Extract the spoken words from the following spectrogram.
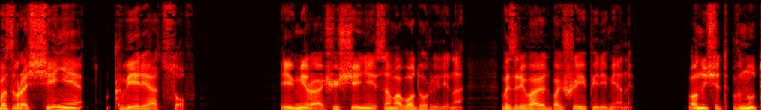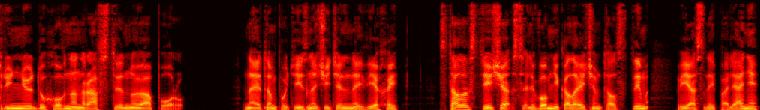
Возвращение к вере отцов. И в мироощущении самого Дурылина вызревают большие перемены. Он ищет внутреннюю духовно-нравственную опору. На этом пути значительной вехой стала встреча с Львом Николаевичем Толстым в Ясной Поляне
